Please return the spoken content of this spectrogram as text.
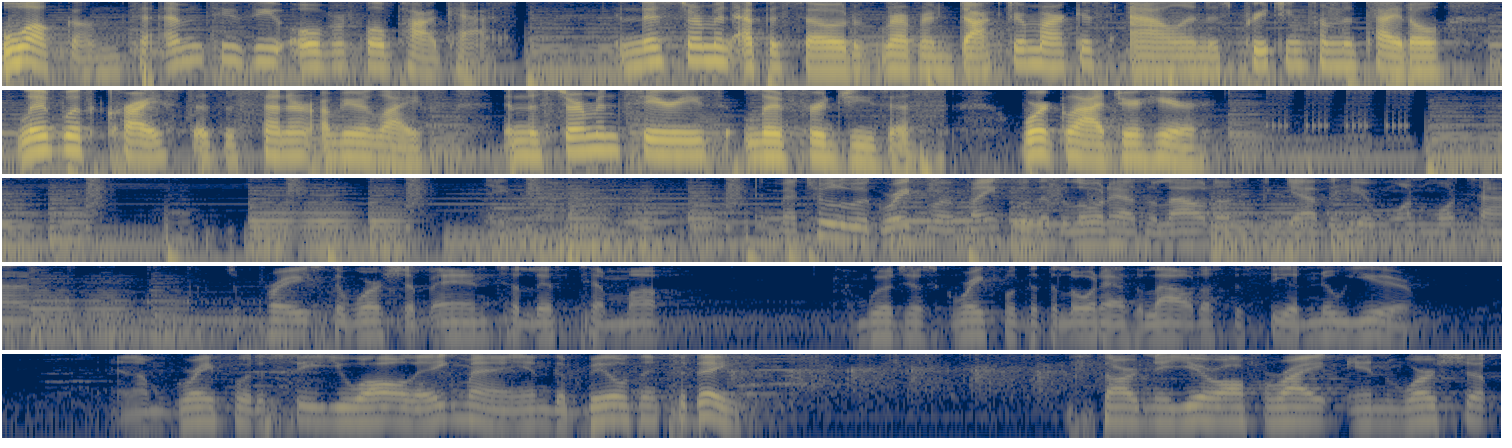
Welcome to MTZ Overflow Podcast. In this sermon episode, Reverend Dr. Marcus Allen is preaching from the title Live with Christ as the Center of Your Life in the sermon series Live for Jesus. We're glad you're here. Amen. Truly, we're grateful and thankful that the Lord has allowed us to gather here one more time to praise, to worship, and to lift Him up. And we're just grateful that the Lord has allowed us to see a new year. And I'm grateful to see you all, amen, in the building today. Starting the year off right in worship.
